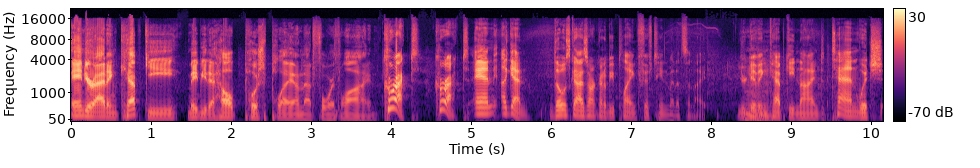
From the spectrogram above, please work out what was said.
And you're adding Koepke maybe to help push play on that fourth line. Correct. Correct. And again, those guys aren't going to be playing 15 minutes a night. You're giving Koepke 9 to 10, which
